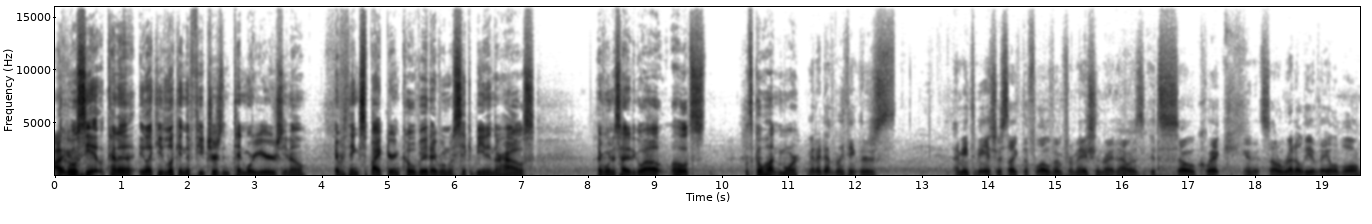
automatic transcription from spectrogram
I Like think we'll see it kind of like you look in the futures in ten more years. You know, everything spiked during COVID. Everyone was sick of being in their house. Everyone decided to go out. Oh, let's let's go hunting more. I mean, I definitely think there's. I mean, to me, it's just like the flow of information right now is it's so quick and it's so readily available.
